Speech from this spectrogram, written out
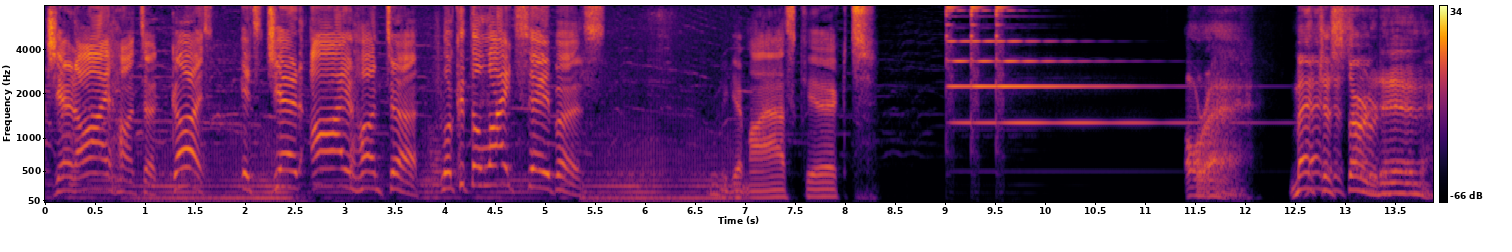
Jedi Hunter. Guys, it's Jedi Hunter. Look at the lightsabers. I'm gonna get my ass kicked. All right. Match has started in.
